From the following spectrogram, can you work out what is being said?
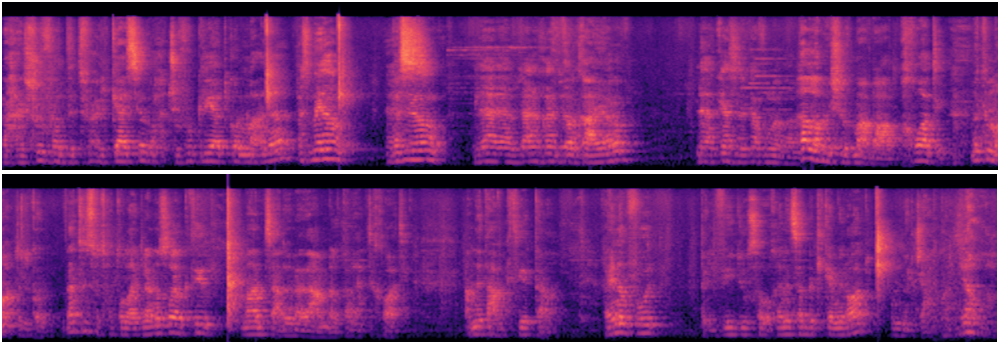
راح نشوف ردة فعل كاسر راح تشوفوا كلياتكم معنا. بس ما يهرب. بس- بس يهرب. لا لا بتعرف خايف يهرب. يا رب لا كاس الكفو ما بقى هلا بنشوف مع بعض. أخواتي مثل ما قلت لكم لا تنسوا تحطوا like لأنه صار كثير ما عم تساعدونا دعم بالقناة أخواتي. عم نتعب كثير ترى. خلينا نفوت بالفيديو سوا. خلينا نثبت الكاميرات ونرجع لكم. يلا.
